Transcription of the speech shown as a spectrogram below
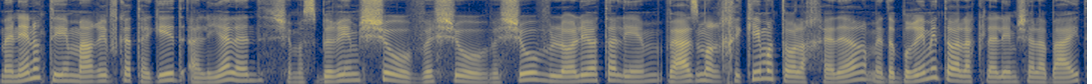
מעניין אותי מה רבקה תגיד על ילד שמסבירים שוב ושוב ושוב לא להיות אלים, ואז מרחיקים אותו לחדר, מדברים איתו על הכללים של הבית,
